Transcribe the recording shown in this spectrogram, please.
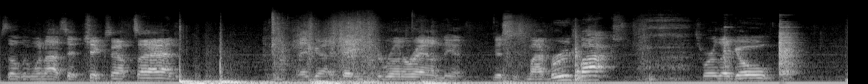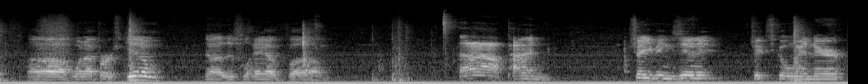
so that when I set chicks outside, they've got a cage to run around in. This is my brood box. It's where they go uh, when I first get them. Uh, this will have um, ah, pine shavings in it. Chicks go in there.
